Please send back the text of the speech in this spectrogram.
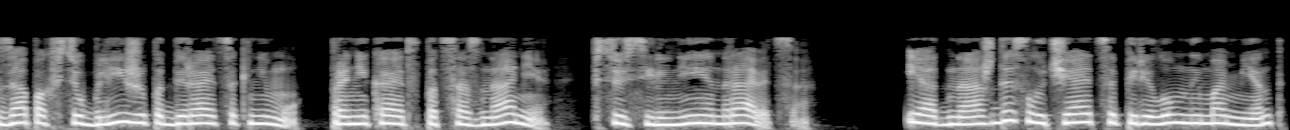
запах все ближе подбирается к нему, проникает в подсознание, все сильнее нравится. И однажды случается переломный момент,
